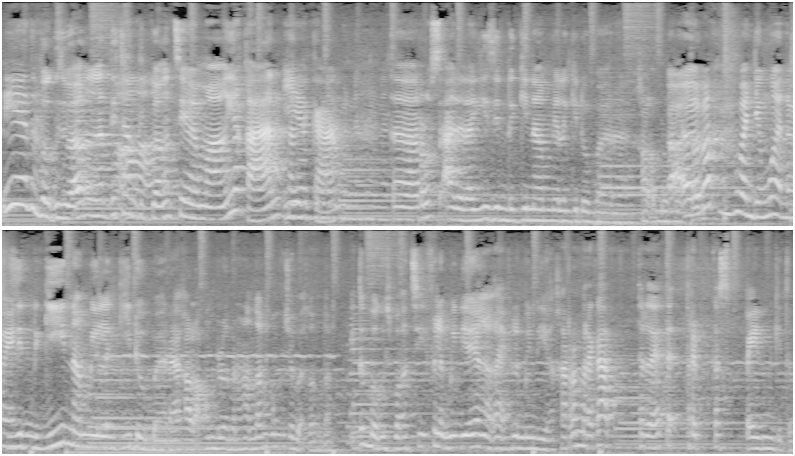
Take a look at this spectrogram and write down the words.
iya itu bagus banget dia cantik banget sih memang ya kan Iya, kan benar, benar. Terus ada lagi Zindagi Nami Lagi Dobara kalau belum Eh, nonton apa panjang banget namanya? Zindagi Nami Lagi Dobara kalau kamu belum pernah nonton kamu coba tonton itu bagus banget sih film India yang nggak kayak film India karena mereka ternyata trip ke Spain gitu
